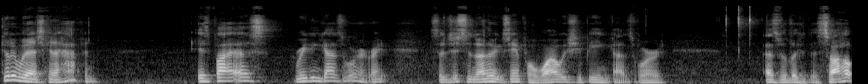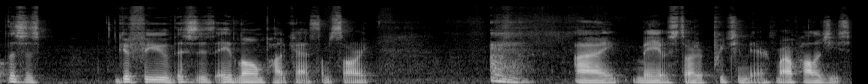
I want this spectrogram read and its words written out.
the only way that's going to happen is by us reading God's word, right? So just another example why we should be in God's word as we look at this. So I hope this is good for you. This is a long podcast. I'm sorry. I may have started preaching there. My apologies.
